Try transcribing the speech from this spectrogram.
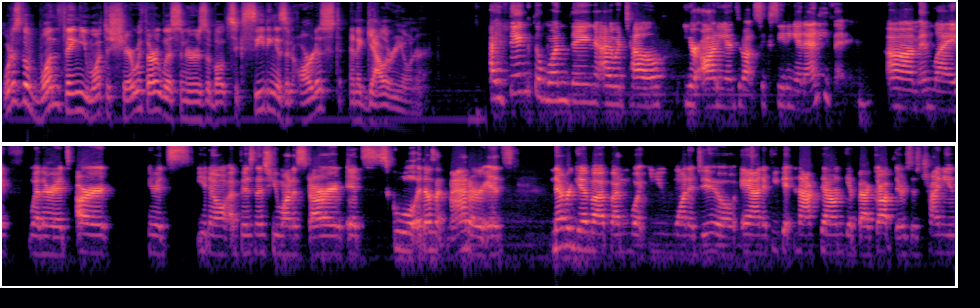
What is the one thing you want to share with our listeners about succeeding as an artist and a gallery owner? I think the one thing I would tell your audience about succeeding in anything um, in life, whether it's art, it's you know a business you want to start, it's school, it doesn't matter. It's never give up on what you want to do, and if you get knocked down, get back up. There's this Chinese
